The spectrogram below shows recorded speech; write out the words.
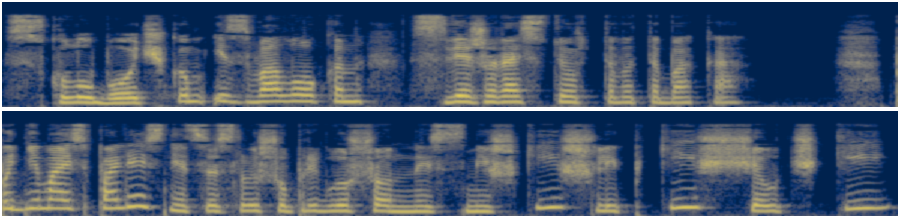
с клубочком из волокон свежерастертого табака. Поднимаясь по лестнице, слышу приглушенные смешки, шлепки, щелчки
